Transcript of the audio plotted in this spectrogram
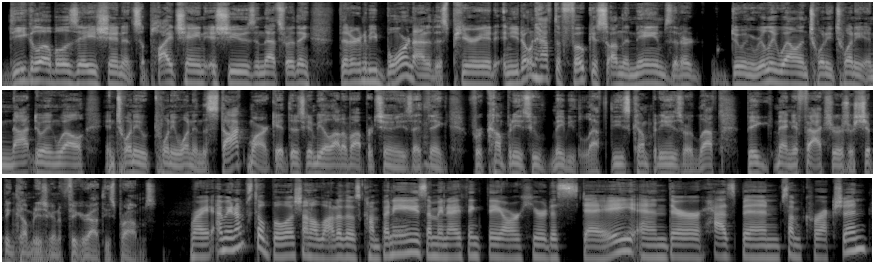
deglobalization and supply chain issues and that sort of thing, that are going to be born out of this period. And you don't have to focus on the names that are doing really well in 2020 and not doing well in 2021 in the stock market. There's going to be a lot of opportunities, I think, for companies who've maybe left these companies or left big manufacturers or shipping companies are going to figure out these problems. Right. I mean, I'm still bullish on a lot of those companies. I mean, I think they are here to stay, and there has been some correction,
